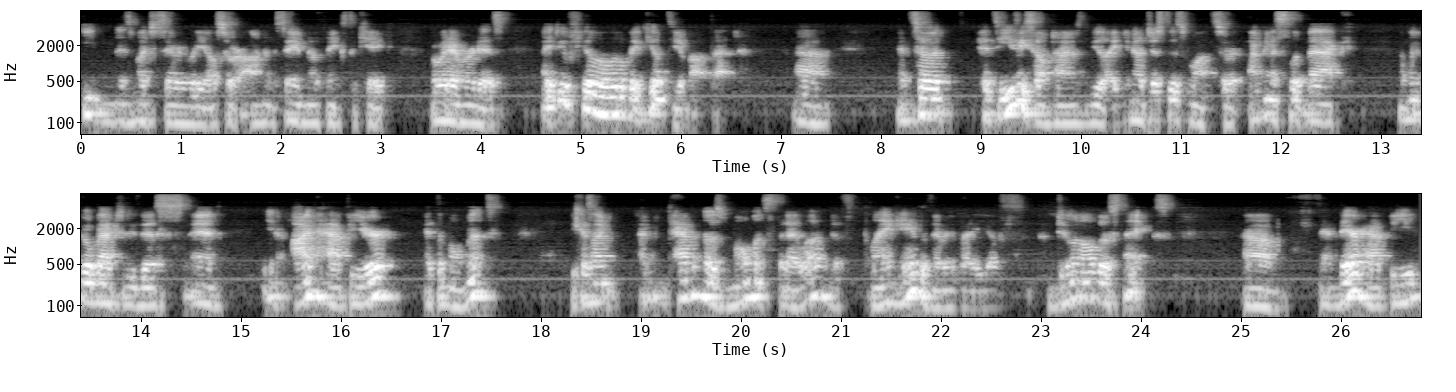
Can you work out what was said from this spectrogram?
eaten as much as everybody else or I'm saying no thanks to cake or whatever it is. I do feel a little bit guilty about that. Uh, and so it, it's easy sometimes to be like, you know, just this once, or I'm going to slip back. I'm going to go back to do this. And, you know, I'm happier at the moment because I'm, I'm having those moments that I love of playing games with everybody, of doing all those things. Um, and they're happy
